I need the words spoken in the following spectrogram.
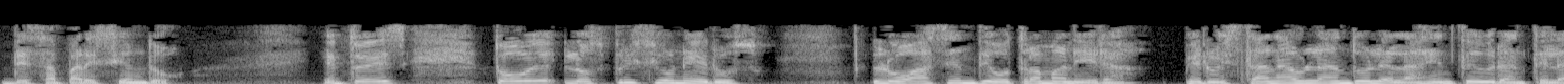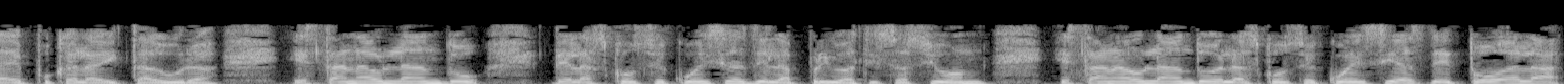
desapareciendo. Entonces, todos los prisioneros lo hacen de otra manera, pero están hablándole a la gente durante la época de la dictadura, están hablando de las consecuencias de la privatización, están hablando de las consecuencias de toda la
